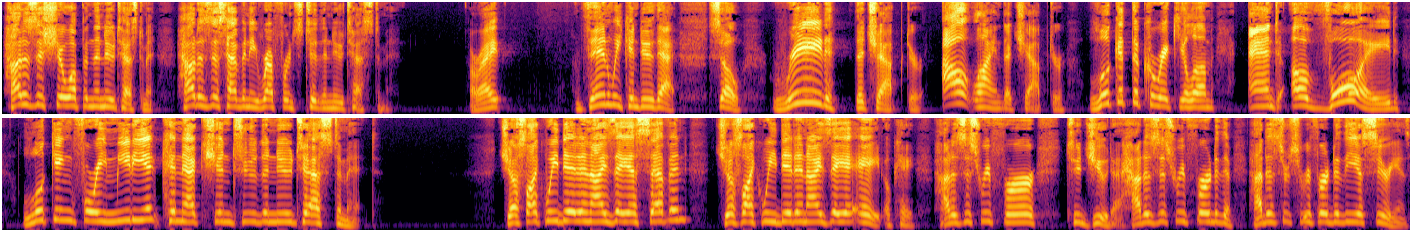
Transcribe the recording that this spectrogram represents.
how does this show up in the New Testament? How does this have any reference to the New Testament? All right. Then we can do that. So read the chapter, outline the chapter, look at the curriculum, and avoid looking for immediate connection to the New Testament. Just like we did in Isaiah 7, just like we did in Isaiah 8. Okay, how does this refer to Judah? How does this refer to them? How does this refer to the Assyrians?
